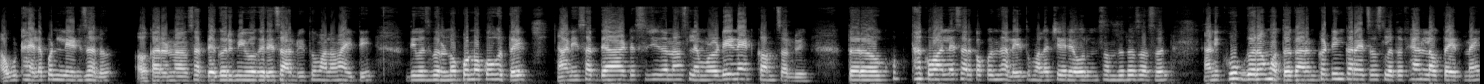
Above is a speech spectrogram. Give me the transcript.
उठायला पण लेट झालं. कारण सध्या गरमी वगैरे चालू आहे तुम्हाला माहिती आहे. दिवसभर नको नको होतंय. आणि सध्या सीजन असल्यामुळे डे नाईट काम चालू आहे. तर खूप थकवा आल्यासारखं पण झालंय. तुम्हाला चेहऱ्यावरून समजतच असेल. आणि खूप गरम होतं कारण कटिंग करायचं असलं तर फॅन लावता येत नाही.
